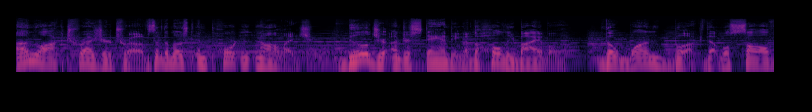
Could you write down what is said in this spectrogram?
Unlock treasure troves of the most important knowledge. Build your understanding of the Holy Bible, the one book that will solve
